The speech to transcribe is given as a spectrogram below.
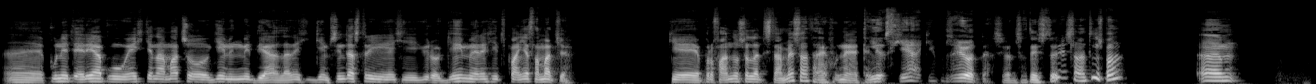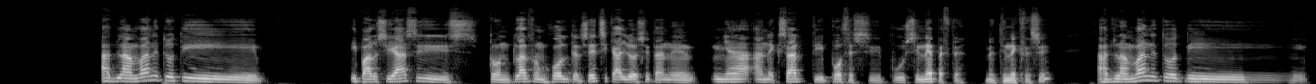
ε, που είναι εταιρεία που έχει και ένα μάτσο gaming media, δηλαδή έχει Games Industry, έχει Eurogamer, έχει τις πανιά στα μάτια. Και προφανώς όλα τις τα μέσα θα έχουν τελείως τυχαία και προτεραιότητα σε όλες αυτές τις ιστορίες, αλλά τέλος πάντων αντιλαμβάνεται ότι οι παρουσιάσεις των platform holders έτσι κι ήταν μια ανεξάρτητη υπόθεση που συνέπεφτε με την έκθεση. Αντιλαμβάνεται ότι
